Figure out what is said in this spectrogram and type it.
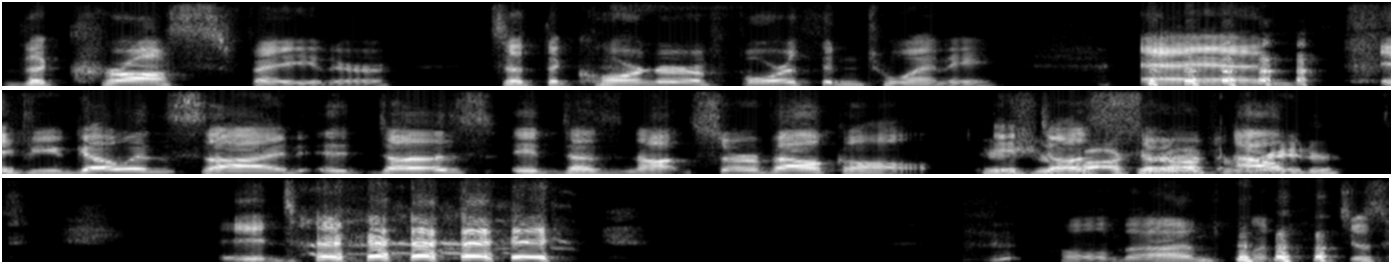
the crossfader. It's at the corner of 4th and 20. And if you go inside, it does it does not serve alcohol. Here's it does serve al- operator. it hold on let me just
